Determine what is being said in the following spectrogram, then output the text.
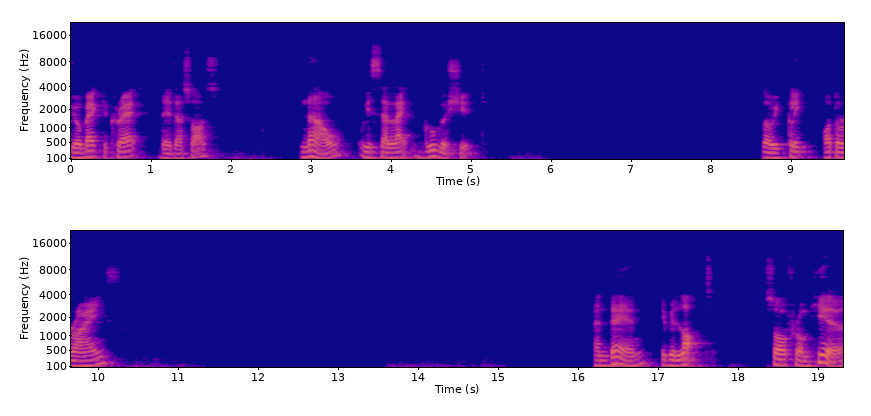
go back to create data source. Now we select google sheet so we click authorize. And then it will locked so from here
